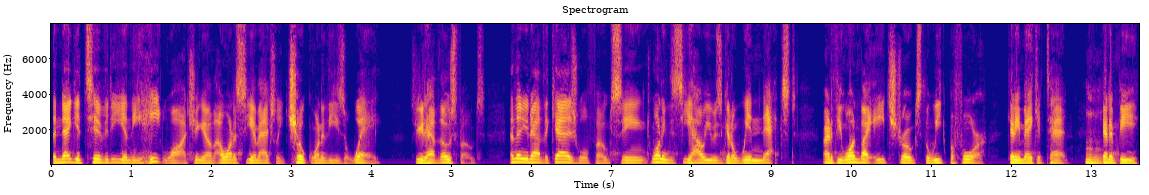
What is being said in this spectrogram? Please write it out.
the negativity and the hate watching of I want to see him actually choke one of these away. So you'd have those folks. And then you'd have the casual folks seeing wanting to see how he was going to win next. Right? If he won by 8 strokes the week before, can he make it 10? Mhm. Can it be,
